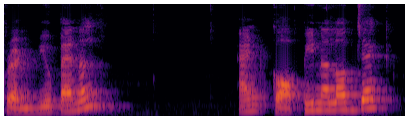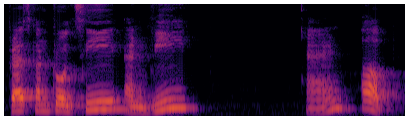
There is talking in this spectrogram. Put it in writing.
front view panel and copy null object, press Ctrl C and V and up.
